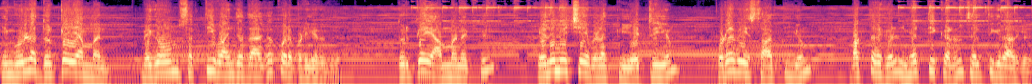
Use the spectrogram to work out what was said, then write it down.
இங்குள்ள துர்க்கை அம்மன் மிகவும் சக்தி வாய்ந்ததாக கூறப்படுகிறது. துர்க்கை அம்மனுக்கு எலுமிச்சை விளக்கு ஏற்றியும் புடவை சாத்தியும் பக்தர்கள் நேர்த்திக்கடன் செலுத்துகிறார்கள்.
